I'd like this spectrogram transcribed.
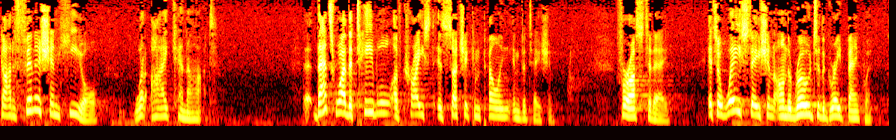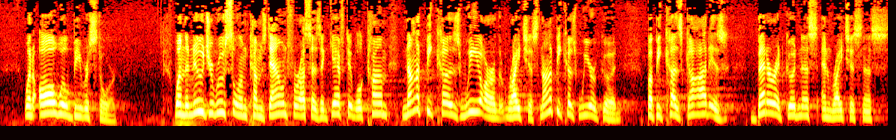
God, finish and heal what I cannot. That's why the table of Christ is such a compelling invitation for us today. It's a way station on the road to the great banquet when all will be restored. When the new Jerusalem comes down for us as a gift, it will come not because we are righteous, not because we are good, but because God is better at goodness and righteousness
